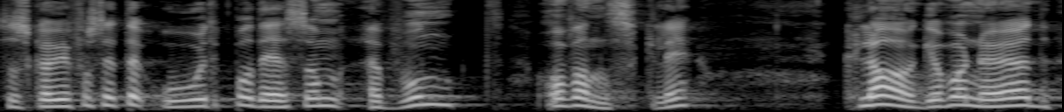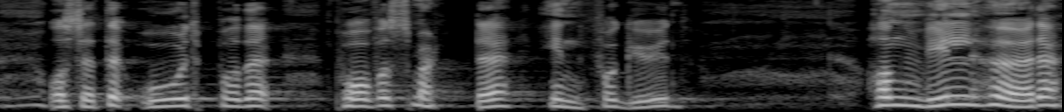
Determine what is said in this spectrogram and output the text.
så skal vi få sette ord på det som er vondt og vanskelig. Klage vår nød og sette ord på, det, på vår smerte innenfor Gud. Han vil høre.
